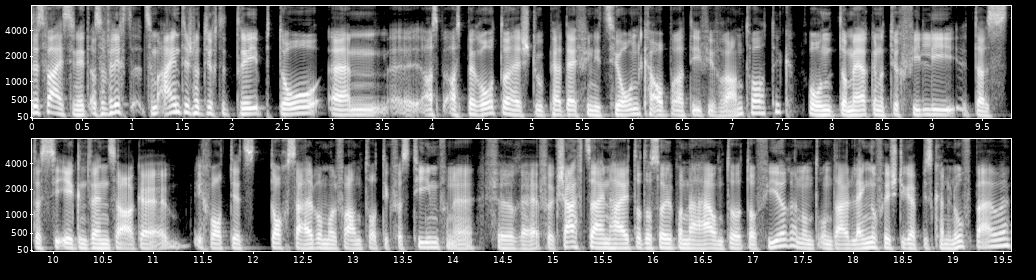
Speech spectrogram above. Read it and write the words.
Das weiß ich nicht. Also vielleicht zum einen ist natürlich der Trieb da, ähm, äh, als, als Berater hast du per Definition keine operative Verantwortung. Und da merken natürlich viele, dass, dass sie irgendwann sagen, ich wollte jetzt doch selber mal Verantwortung für das Team, für eine, für, äh, für eine Geschäftseinheit oder so übernehmen und da, da führen und, und auch längerfristig etwas können aufbauen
